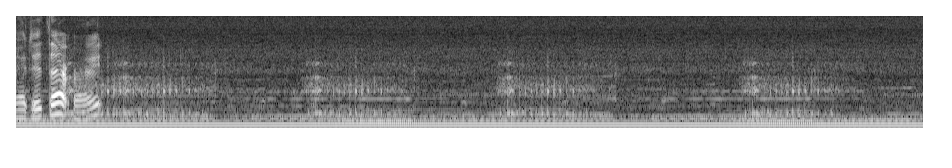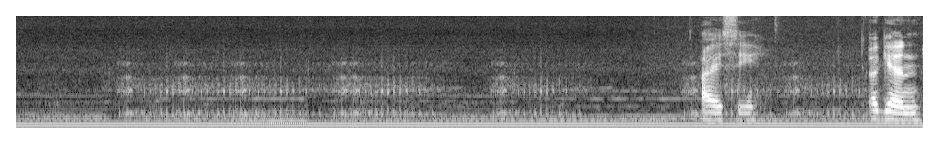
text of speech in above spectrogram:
Okay, I did that right. I see. Again,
